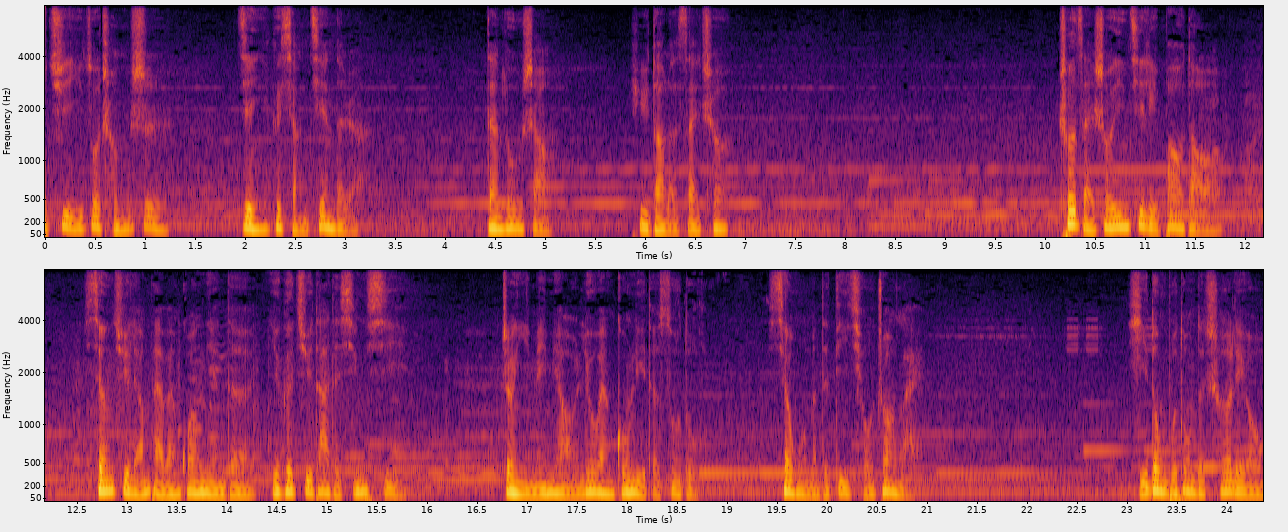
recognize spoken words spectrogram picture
去一座城市，见一个想见的人，但路上遇到了塞车。车载收音机里报道，相距两百万光年的一个巨大的星系，正以每秒六万公里的速度向我们的地球撞来。一动不动的车流，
